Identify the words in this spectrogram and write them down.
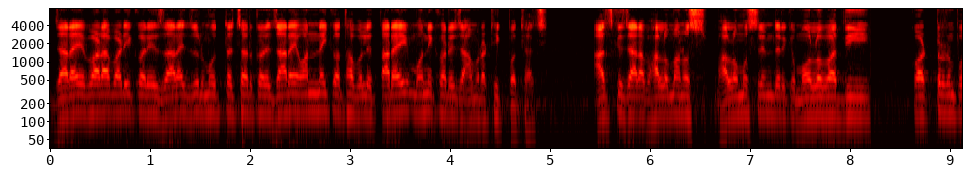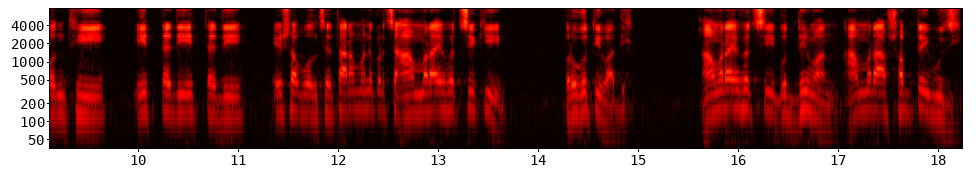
যারাই বাড়াবাড়ি করে, যারাই জুলম অত্যাচার করে, যারাই অন্যায় কথা বলে, তারাই মনে করে যে আমরা ঠিক পথে আছি। আজকে যারা ভালো মানুষ, ভালো মুসলিমদেরকে মৌলবাদী কট্টরপন্থী, ইত্যাদি ইত্যাদি, এসব বলছে। তারা মনে করছে, আমরাই হচ্ছে কি? প্রগতিবাদী। আমরাই হচ্ছি বুদ্ধিমান। আমরা সবটাই বুঝি।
